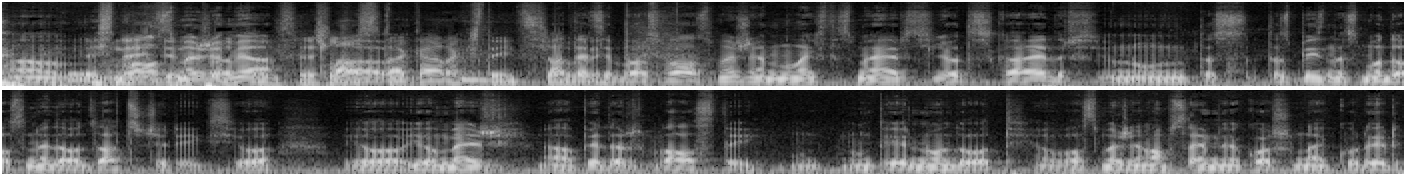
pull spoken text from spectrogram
Uh, Es valsts nezinu, mežiem, jā, protams, es lasu tā kā rakstīts. Attiecībā uz valsts mežiem man liekas, tas mērķis ļoti skaidrs. Un, un tas, tas biznesa modelis ir nedaudz atšķirīgs, jo, jo, jo meži jā, pieder valstī un, un tie ir nodoti valsts mežiem apsaimniekošanai, kur ir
